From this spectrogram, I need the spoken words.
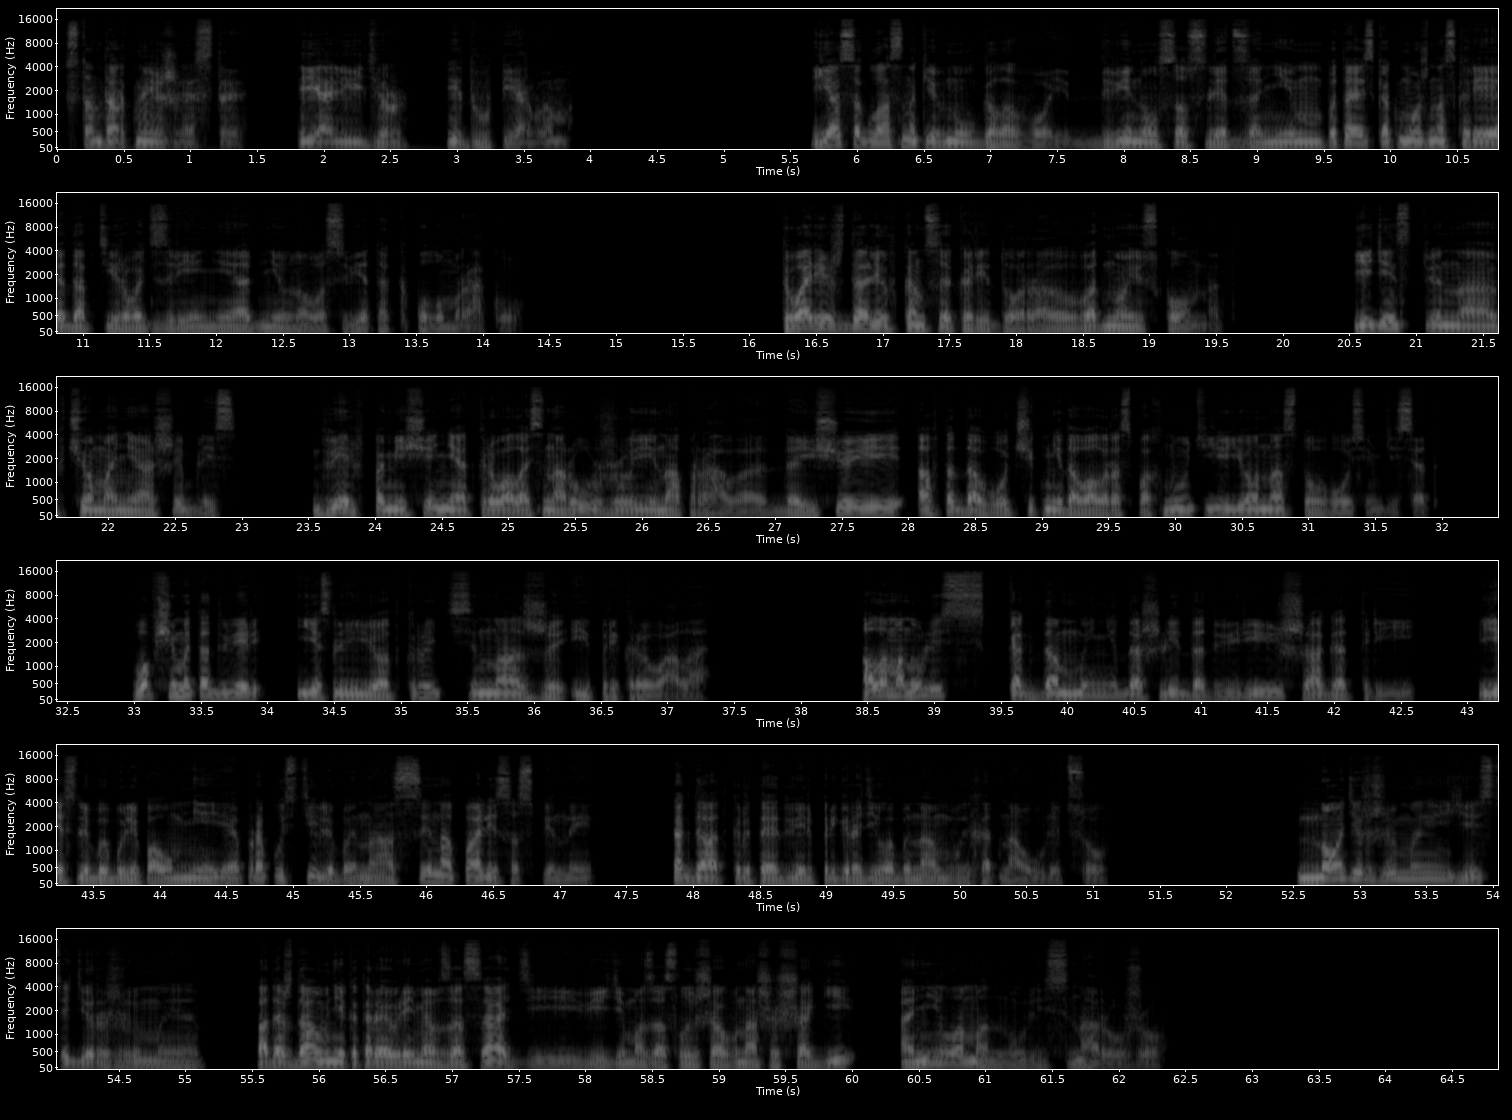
Стандартные жесты. Я лидер, иду первым. Я согласно кивнул головой, двинулся вслед за ним, пытаясь как можно скорее адаптировать зрение от дневного света к полумраку. Твари ждали в конце коридора, в одной из комнат. Единственное, в чем они ошиблись, дверь в помещение открывалась наружу и направо, да еще и автодоводчик не давал распахнуть ее на 180. В общем, эта дверь, если ее открыть, нас же и прикрывала. А ломанулись, когда мы не дошли до двери шага три. Если бы были поумнее, пропустили бы нас и напали со спины. Тогда открытая дверь преградила бы нам выход на улицу. Но одержимые есть одержимые. Подождав некоторое время в засаде и, видимо, заслышав наши шаги, они ломанулись наружу.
